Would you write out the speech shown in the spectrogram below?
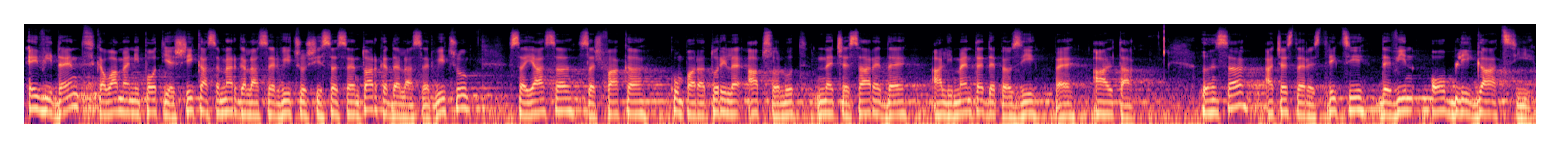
Evident că oamenii pot ieși ca să meargă la serviciu și să se întoarcă de la serviciu, să iasă, să-și facă cumpărăturile absolut necesare de alimente de pe o zi pe alta. Însă, aceste restricții devin obligații.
